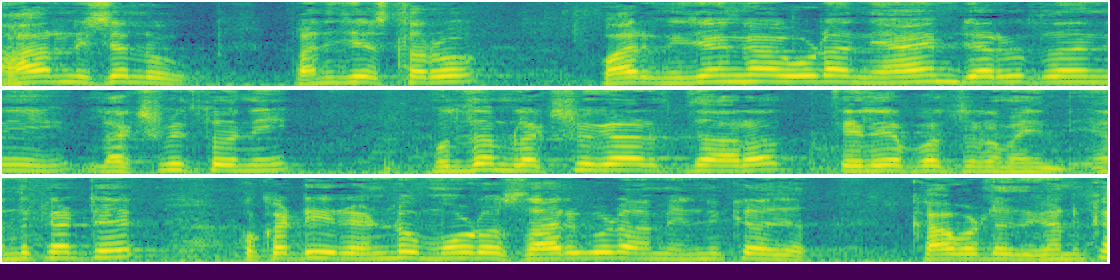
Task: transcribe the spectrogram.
ఆహర్నిశలు పనిచేస్తారో వారి నిజంగా కూడా న్యాయం జరుగుతుందని లక్ష్మితోని ముద్దం లక్ష్మి గారి ద్వారా తెలియపరచడం అయింది ఎందుకంటే ఒకటి రెండు మూడోసారి కూడా ఆమె ఎన్నిక కాబట్టి కనుక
